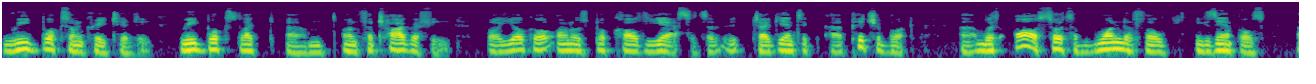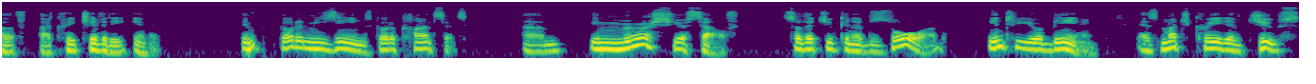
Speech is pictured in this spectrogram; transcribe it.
read books on creativity, read books like um, on photography, or Yoko Ono's book called Yes. It's a gigantic uh, picture book um, with all sorts of wonderful examples of uh, creativity in it. And go to museums, go to concerts, um, immerse yourself so that you can absorb into your being as much creative juice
